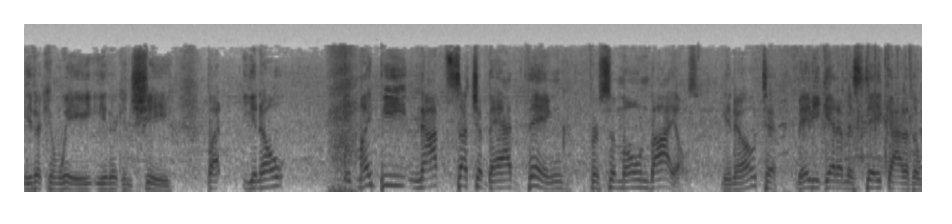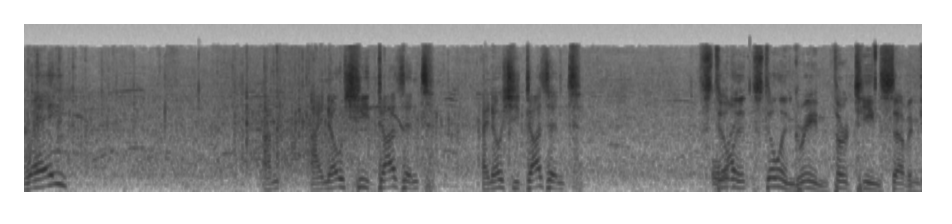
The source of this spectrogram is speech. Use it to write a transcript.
Either can we, either can she. But, you know, it might be not such a bad thing for Simone Biles, you know, to maybe get a mistake out of the way. I'm, I know she doesn't. I know she doesn't Still What? in, still in green, 13-7, guys.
